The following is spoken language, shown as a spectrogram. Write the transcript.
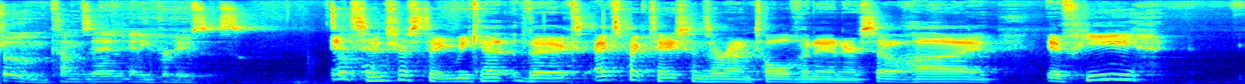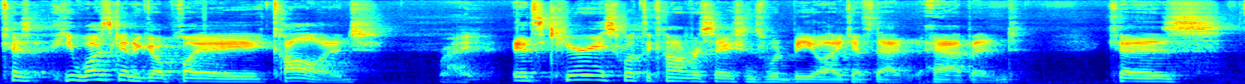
boom, comes in and he produces. It's, okay. interesting because the ex- expectations around Tolvanen are so high. If he, because he was going to go play college, right? It's curious what the conversations would be like if that happened, because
